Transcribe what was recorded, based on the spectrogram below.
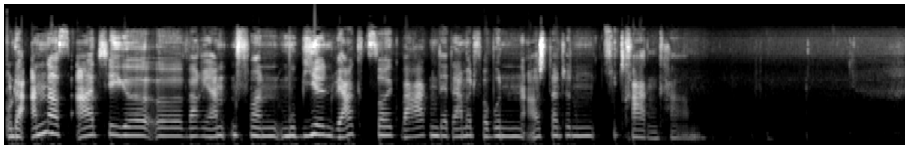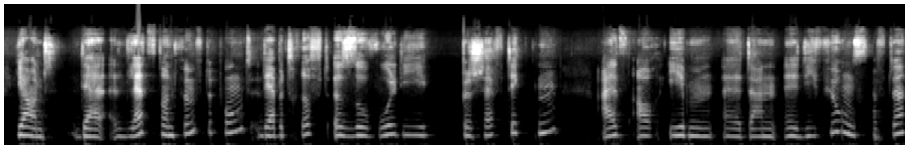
oder andersartige äh, Varianten von mobilen Werkzeugwagen der damit verbundenen Ausstattung zu tragen kamen. Ja, und der letzte und fünfte Punkt, der betrifft äh, sowohl die Beschäftigten als auch eben äh, dann äh, die Führungskräfte,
